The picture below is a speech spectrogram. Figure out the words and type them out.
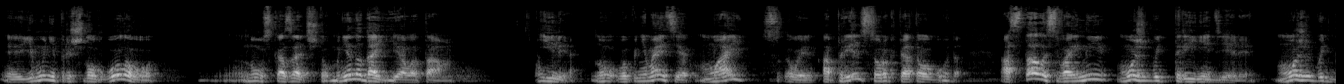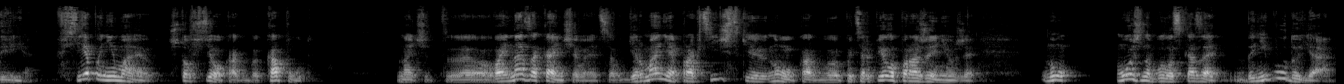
э, ему не пришло в голову, ну, сказать, что мне надоело там. Или, ну, вы понимаете, май, ой, апрель 45 -го года – Осталось войны, может быть, три недели, может быть, две. Все понимают, что все, как бы, капут. Значит, э, война заканчивается. Германия практически, ну, как бы, потерпела поражение уже. Ну, можно было сказать, да не буду я,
